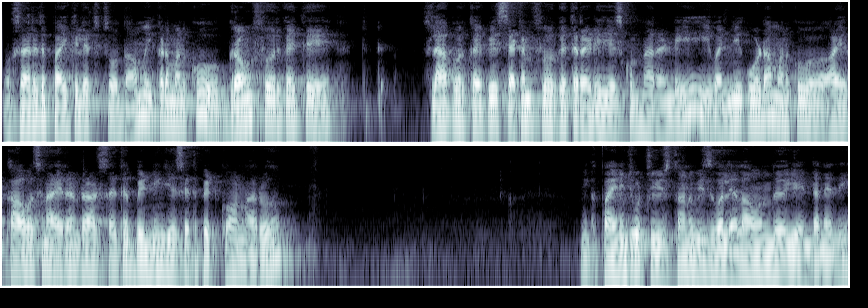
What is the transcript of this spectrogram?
ఒకసారి అయితే పైకి వెళ్ళి చూద్దాం. ఇక్కడ మనకు గ్రౌండ్ ఫ్లోర్కి అయితే స్లాబ్ వర్క్ అయిపోయి సెకండ్ ఫ్లోర్కి అయితే రెడీ చేసుకుంటున్నారండి. ఇవన్నీ కూడా మనకు కావాల్సిన ఐరన్ రాడ్స్ అయితే బెండింగ్ చేసి అయితే పెట్టుకున్నారు మీకు పైనుంచి కూడా చూపిస్తాను విజువల్ ఎలా ఉందో ఏంటనేది.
